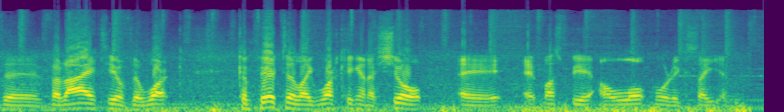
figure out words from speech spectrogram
the variety of the work, compared to like working in a shop, uh, it must be a lot more exciting.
